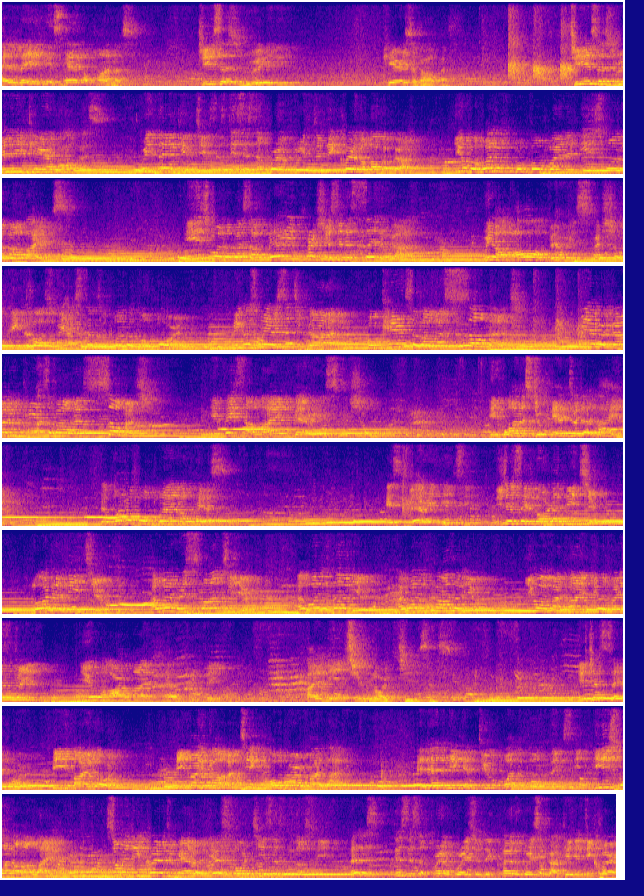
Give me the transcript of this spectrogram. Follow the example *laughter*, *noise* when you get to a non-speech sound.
and laid his hand upon us. Jesus really cares about us. Jesus really cares. He wants us to enter that life. Canadians declare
